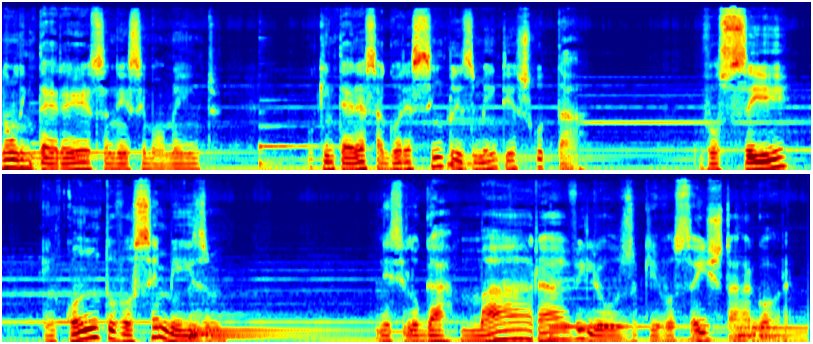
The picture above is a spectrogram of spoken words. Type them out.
não lhe interessam nesse momento. O que interessa agora é simplesmente escutar. Você, enquanto você mesmo, nesse lugar maravilhoso que você está agora.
